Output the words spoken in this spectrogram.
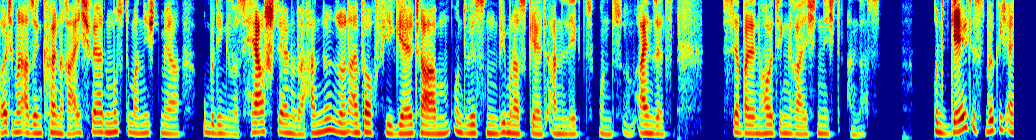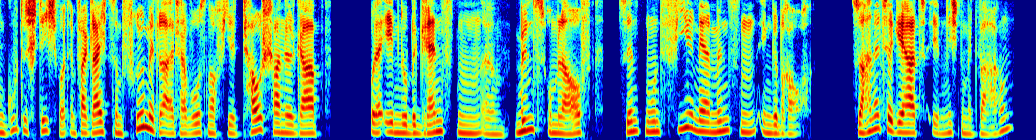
Wollte man also in Köln reich werden, musste man nicht mehr unbedingt etwas herstellen oder handeln, sondern einfach viel Geld haben und wissen, wie man das Geld anlegt und ähm, einsetzt. Ist ja bei den heutigen Reichen nicht anders. Und Geld ist wirklich ein gutes Stichwort im Vergleich zum Frühmittelalter, wo es noch viel Tauschhandel gab oder eben nur begrenzten äh, Münzumlauf, sind nun viel mehr Münzen in Gebrauch. So handelte Gerhard eben nicht nur mit Waren,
